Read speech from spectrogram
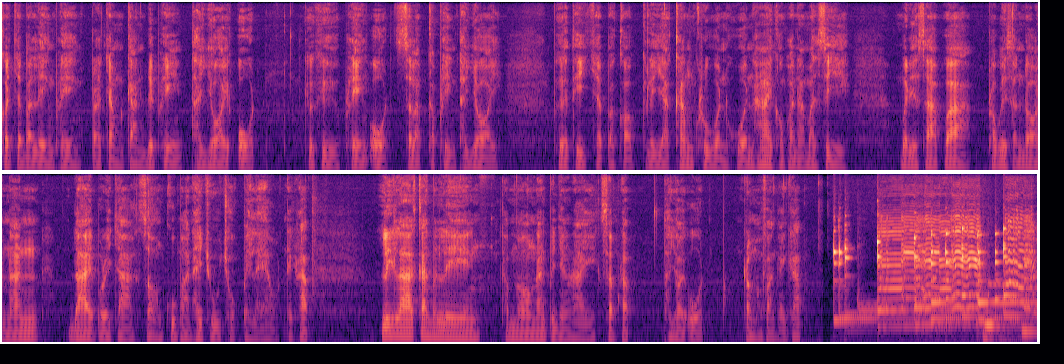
ก็จะบรรเลงเพลงประจำกันด้วยเพลงทยอยโอด ก็คือเพลงโอดสลับกับเพลงทยอย เพื่อที่จะประกอบกริยาคร่ำครวญหวนให้ของพระนามัสีเมื่อได้ทราบว่าพระเวสสันดรนนั้นได้บริจาคสองกุมารให้ชูชกไปแล้วนะครับ ลีลาการบรรเลงทำนองนั้นเป็นอย่างไรสำหรับทยอยโอดเรามาฟังกันครับ Thank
